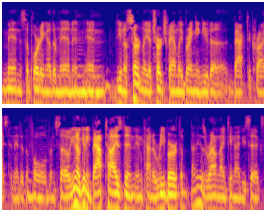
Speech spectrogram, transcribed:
men supporting other men and Mm-hmm. and you know certainly a church family bringing you to back to Christ and into the Mm-hmm. fold and so you know getting baptized in, in kind of rebirth I think it was around 1996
